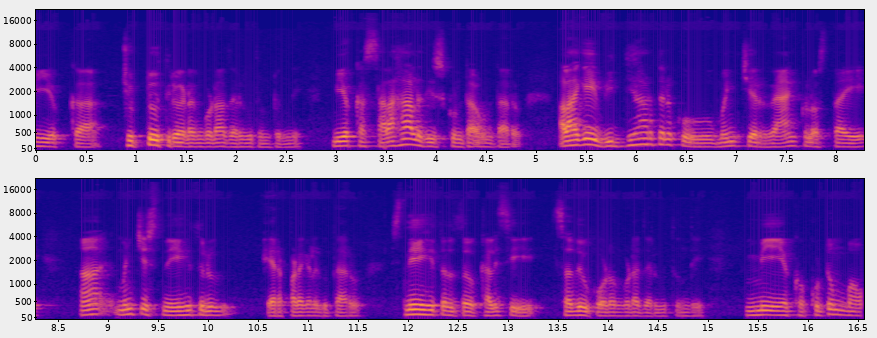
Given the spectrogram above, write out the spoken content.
మీ యొక్క చుట్టూ తిరగడం కూడా జరుగుతుంటుంది. మీ యొక్క సలహాలు తీసుకుంటూ ఉంటారు. అలాగే విద్యార్థులకు మంచి ర్యాంకులు వస్తాయి మంచి స్నేహితులు ఏర్పడగలుగుతారు. స్నేహితులతో కలిసి చదువుకోవడం కూడా జరుగుతుంది. మీ యొక్క కుటుంబం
